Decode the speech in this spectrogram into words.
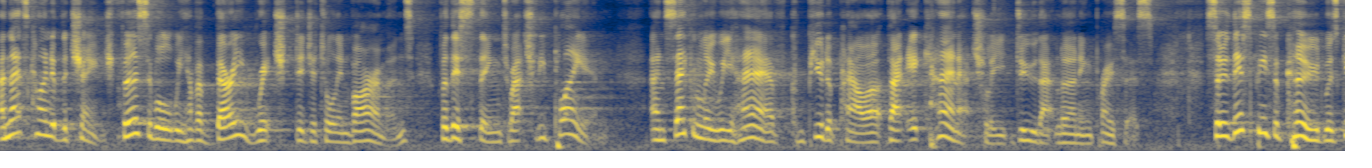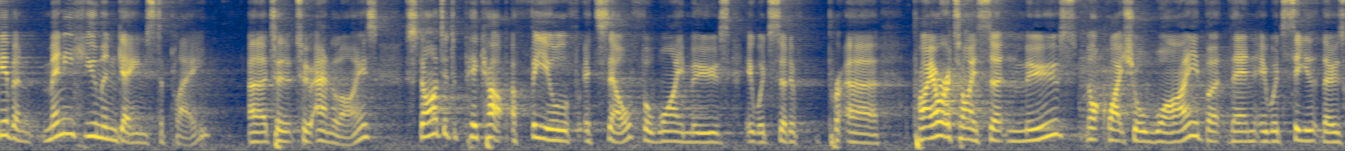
And that's kind of the change. First of all, we have a very rich digital environment for this thing to actually play in. And secondly, we have computer power that it can actually do that learning process. So this piece of code was given many human games to play, uh, to, to analyze, started to pick up a feel itself for why moves, it would sort of uh, prioritize certain moves, not quite sure why, but then it would see that those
